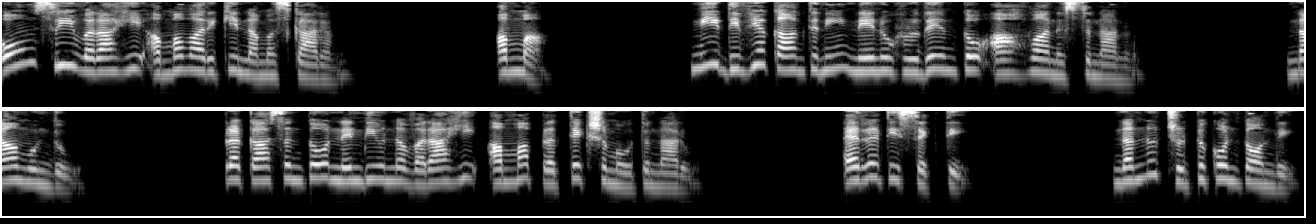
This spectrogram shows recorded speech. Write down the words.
ఓం శ్రీ వరాహి అమ్మవారికి నమస్కారం. అమ్మ నీ దివ్యకాంతిని నేను హృదయంతో ఆహ్వానిస్తున్నాను. నా ముందు ప్రకాశంతో నిండియున్న వరాహి అమ్మ ప్రత్యక్షమవుతున్నారు. ఎర్రటి శక్తి నన్ను చుట్టుకొంటోంది.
